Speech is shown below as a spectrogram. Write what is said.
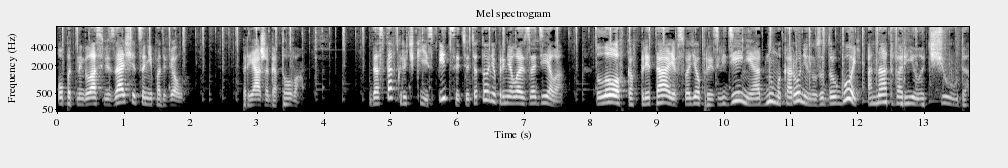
Опытный глаз вязальщицы не подвел. Пряжа готова. Достав крючки и спицы, тетя Тоня принялась за дело. Ловко вплетая в свое произведение одну макаронину за другой, она творила чудо.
